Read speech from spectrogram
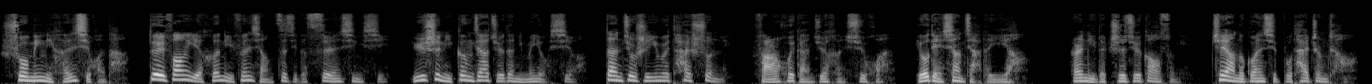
说明你很喜欢他，对方也和你分享自己的私人信息，于是你更加觉得你们有戏了。但就是因为太顺利。反而会感觉很虚幻，有点像假的一样。而你的直觉告诉你，这样的关系不太正常，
